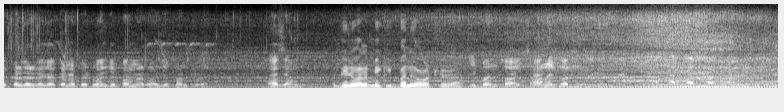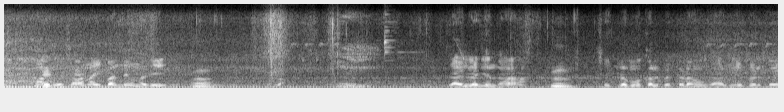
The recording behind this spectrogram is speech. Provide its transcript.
ఎక్కడ దొరికితే అక్కడనే పెట్టమని చెప్పి అన్నారు అని చెప్పి అంటారు ఆసాములు. దీనివల్ల మీకు ఇబ్బంది కావట్లేదా? ఇబ్బంది చాలా ఇబ్బంది చాలా ఇబ్బంది ఉన్నది. లైన్ల కింద చెట్ల మొక్కలు పెట్టడం కానీ పెడితే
